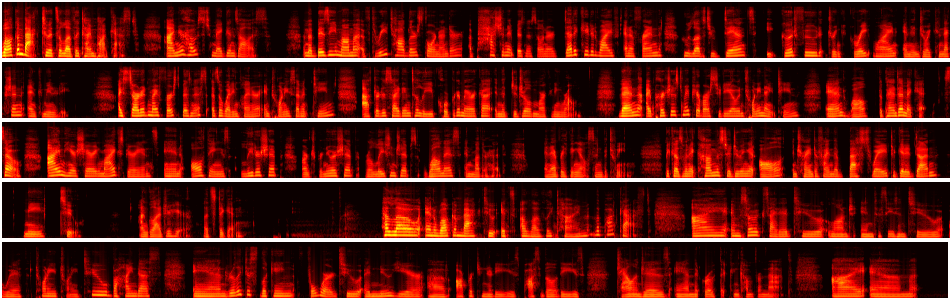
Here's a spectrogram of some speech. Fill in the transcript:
Welcome back to It's a Lovely Time podcast. I'm your host, Meg Gonzalez. I'm a busy mama of three toddlers, four and under, a passionate business owner, dedicated wife, and a friend who loves to dance, eat good food, drink great wine, and enjoy connection and community. I started my first business as a wedding planner in 2017 after deciding to leave corporate America in the digital marketing realm. Then I purchased my Pure Barre studio in 2019, and well, the pandemic hit. So, I'm here sharing my experience in all things leadership, entrepreneurship, relationships, wellness, and motherhood, and everything else in between. Because when it comes to doing it all and trying to find the best way to get it done, me too. I'm glad you're here. Let's dig in. Hello, and welcome back to It's a Lovely Time, the podcast. I am so excited to launch into season two with 2022 behind us and really just looking forward to a new year of opportunities, possibilities, challenges, and the growth that can come from that. I am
